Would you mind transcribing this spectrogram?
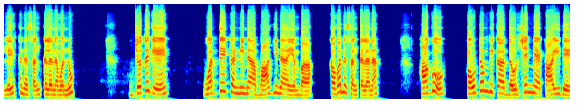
ಲೇಖನ ಸಂಕಲನವನ್ನು, ಜೊತೆಗೆ ಒದ್ದೆ ಕಣ್ಣಿನ ಬಾಗಿನ ಎಂಬ ಕವನ ಸಂಕಲನ ಹಾಗೂ ಕೌಟುಂಬಿಕ ದೌರ್ಜನ್ಯ ಕಾಯಿದೆ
